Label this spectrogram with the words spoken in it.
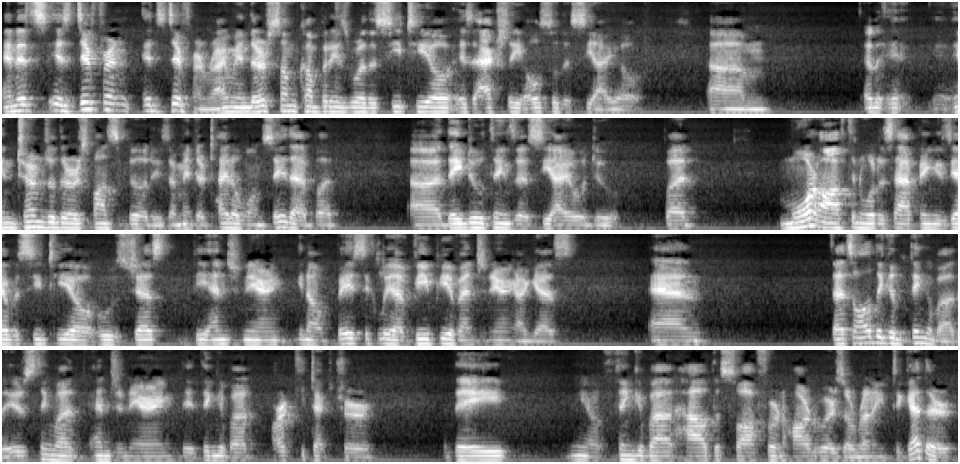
and it's it's different. It's different, right? I mean, there are some companies where the CTO is actually also the CIO. Um, in terms of their responsibilities, I mean, their title won't say that, but uh, they do things that CIO do. But more often, what is happening is you have a CTO who's just the engineering, you know, basically a VP of engineering, I guess, and that's all they can think about. They just think about engineering. They think about architecture. They you know think about how the software and hardwares are running together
